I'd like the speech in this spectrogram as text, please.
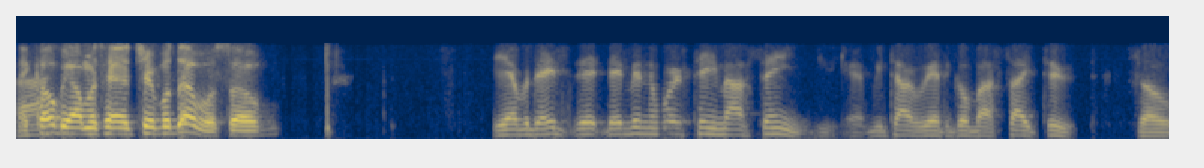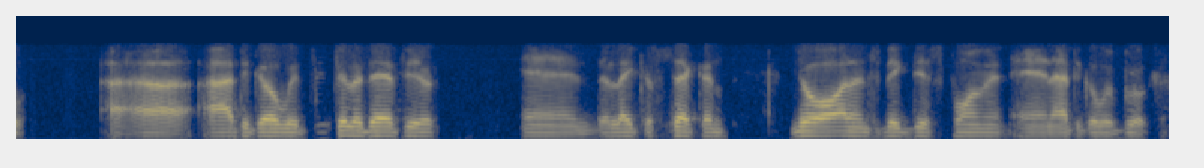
and Huh? Kobe almost had a triple double. So Yeah, but they, they they've been the worst team I've seen. We talked. We had to go by sight too. So uh, I had to go with Philadelphia and the Lakers second. New Orleans big disappointment, and I had to go with Brooklyn.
